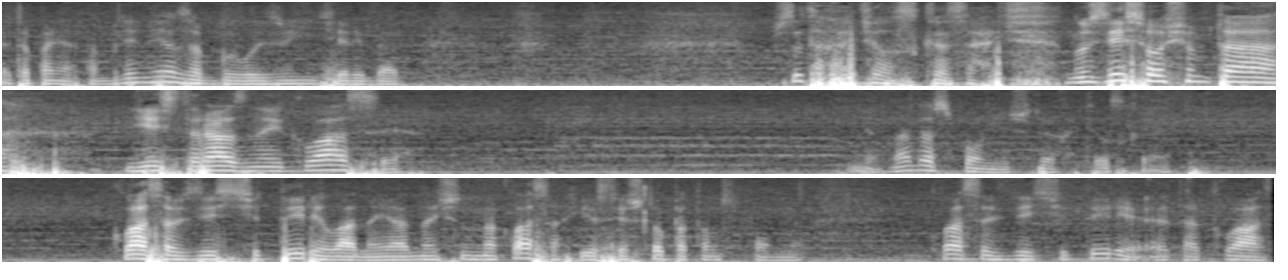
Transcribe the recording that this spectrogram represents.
Это понятно. Блин, я забыл, извините, ребят. Что-то хотел сказать. Ну, здесь, в общем-то, есть разные классы. Нет, надо вспомнить, что я хотел сказать. Классов здесь 4. Ладно, я начну на классах, если что, потом вспомню. Класса здесь 4. Это класс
